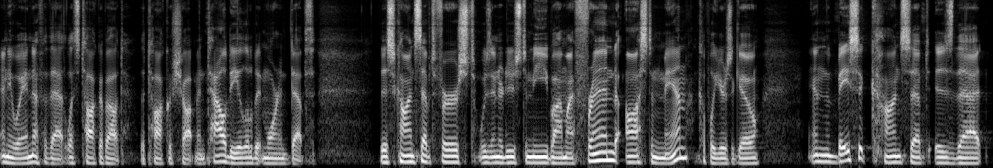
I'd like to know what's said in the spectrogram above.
Anyway, enough of that. Let's talk about the taco shop mentality a little bit more in depth. This concept first was introduced to me by my friend Austin Mann a couple years ago. And the basic concept is that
